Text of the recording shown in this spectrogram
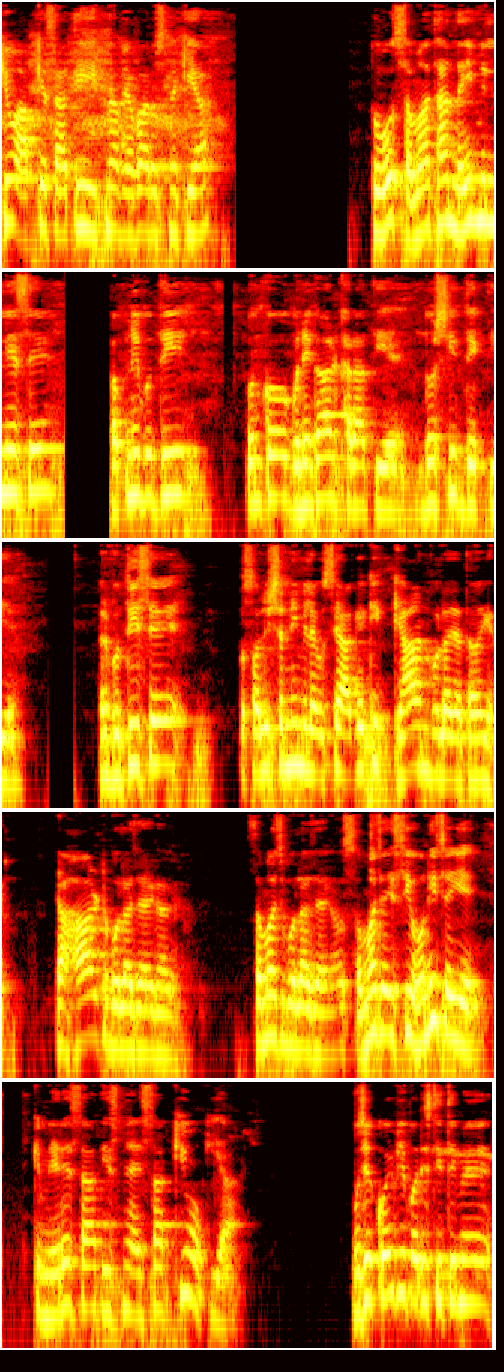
क्यों आपके साथ ही इतना व्यवहार उसने किया? तो वो समाधान नहीं मिलने से अपनी बुद्धि उनको गुनेगार ठहराती है, दोषित देखती है। अगर बुद्धि से तो सॉल्यूशन नहीं मिला, उससे आगे की ज्ञान बोला जाता है या हार्ट बोला जाएगा, समझ बोला जाएगा। और समझ ऐसी होनी चाहिए कि मेरे साथ इसने ऐसा क्यों किया? मुझे कोई भी परिस्थिति में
